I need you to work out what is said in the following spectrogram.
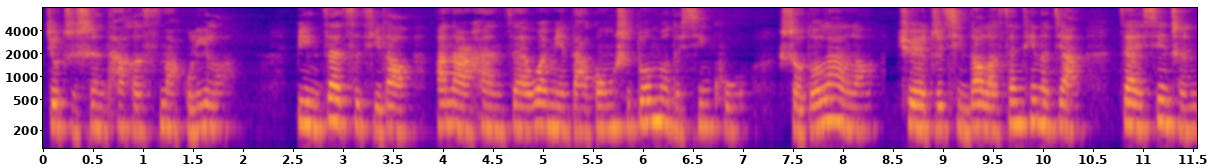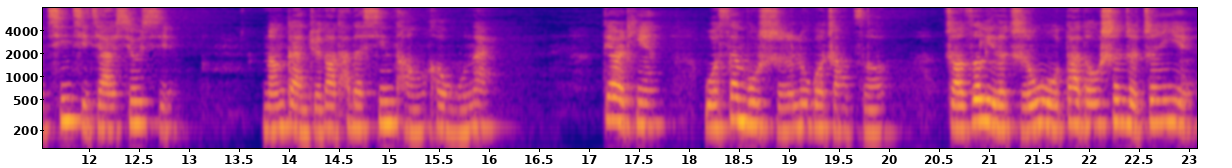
就只剩他和司马狐狸了，并再次提到阿纳尔汗在外面打工是多么的辛苦，手都烂了，却只请到了三天的假，在县城亲戚家休息，能感觉到他的心疼和无奈。第二天，我散步时路过沼泽。沼泽里的植物大都生着针叶，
